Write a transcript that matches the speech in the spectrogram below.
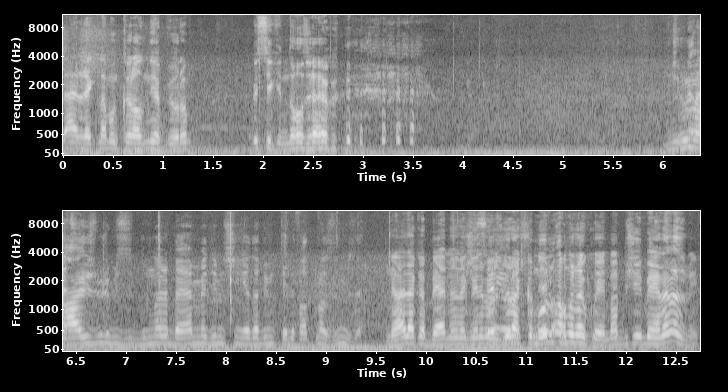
Ben reklamın kralını yapıyorum. Bir sikinde olacağı yok. Şimdi Yürümez. A101 biz bunları beğenmediğimiz için ya da bir telif atmaz değil mi bize? ne alaka beğenmemek benim özgür hakkım değil mi amına koyayım? Ben bir şey beğenemez miyim?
